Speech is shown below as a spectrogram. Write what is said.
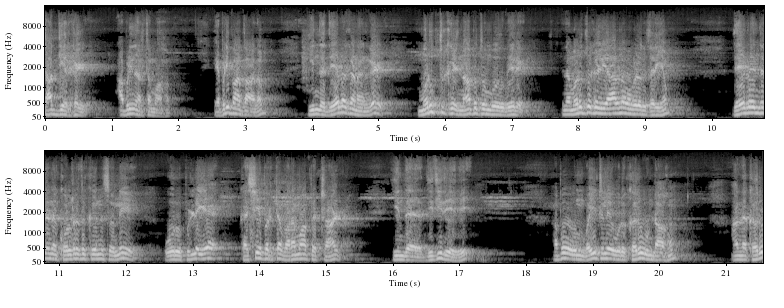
சாத்தியர்கள் அப்படின்னு அர்த்தமாகும். எப்படி பார்த்தாலும் இந்த தேவகணங்கள் மருத்துக்கள் நாற்பத்தொம்போது பேர். இந்த மருத்துக்கள் யாருன்னு உங்களுக்கு தெரியும். தேவேந்திரனை கொல்றதுக்குன்னு சொல்லி ஒரு பிள்ளைய கசியப்பட்ட வரமா பெற்றாள் இந்த திதி தேவி அப்போ உன் வயிற்றிலே ஒரு கரு உண்டாகும். அந்த கரு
